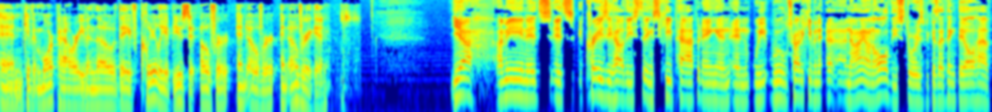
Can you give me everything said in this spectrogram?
and give it more power, even though they've clearly abused it over and over and over again. Yeah, I mean it's it's crazy how these things keep happening, and and we will try to keep an, an, eye on all these stories because I think they all have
